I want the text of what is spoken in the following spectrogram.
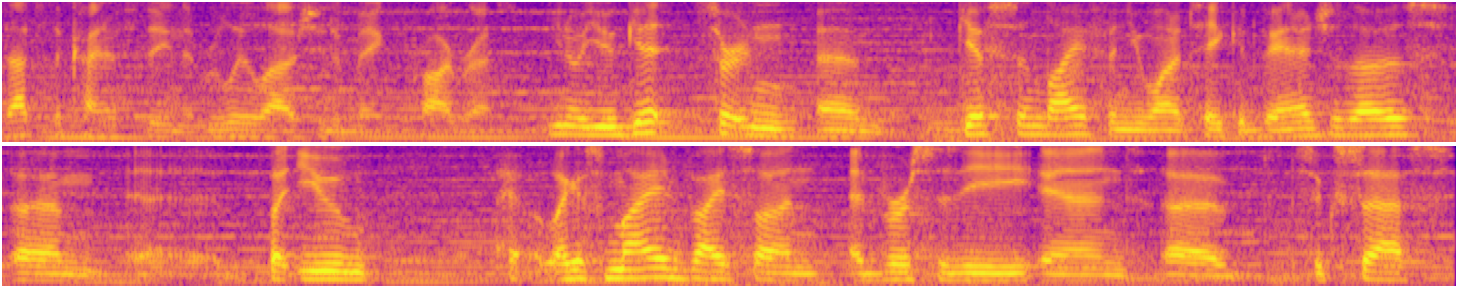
That's the kind of thing that really allows you to make progress. You know, you get certain um, gifts in life and you want to take advantage of those, um, uh, but you, I guess my advice on adversity and uh, success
